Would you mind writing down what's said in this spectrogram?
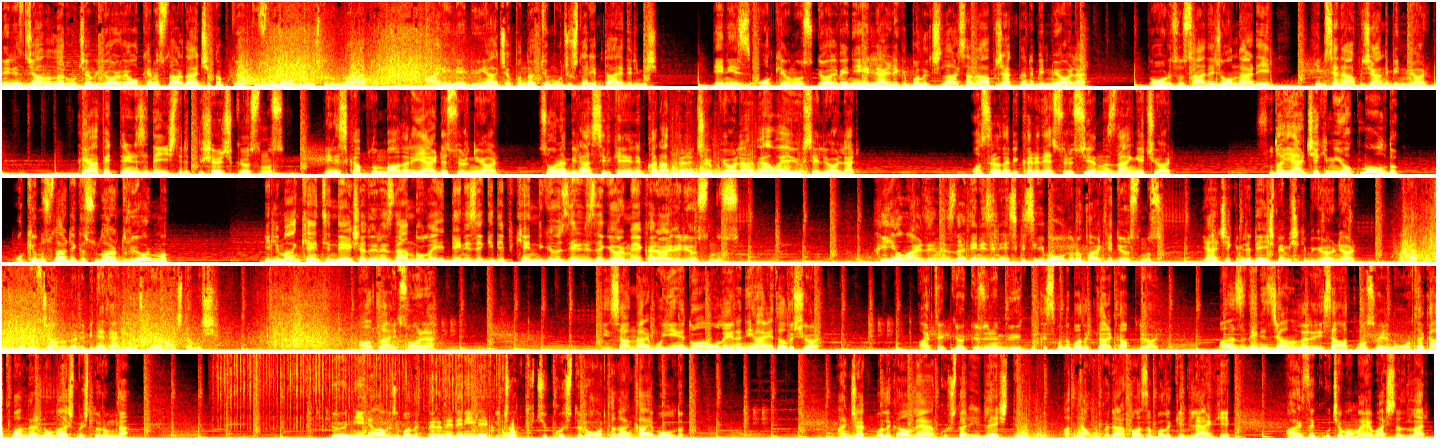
Deniz canlıları uçabiliyor ve okyanuslardan çıkıp gökyüzünü doldurmuş durumdalar. Haliyle dünya çapında tüm uçuşlar iptal edilmiş. Deniz, okyanus, göl ve nehirlerdeki balıkçılarsa ne yapacaklarını bilmiyorlar. Doğrusu sadece onlar değil, kimse ne yapacağını bilmiyor. Kıyafetlerinizi değiştirip dışarı çıkıyorsunuz. Deniz kaplumbağaları yerde sürünüyor. Sonra biraz silkelenip kanatlarını çırpıyorlar ve havaya yükseliyorlar. O sırada bir karides sürüsü yanınızdan geçiyor. Suda yer çekimi yok mu oldu? Okyanuslardaki sular duruyor mu? Bir liman kentinde yaşadığınızdan dolayı denize gidip kendi gözlerinizle görmeye karar veriyorsunuz. Kıyıya vardığınızda denizin eskisi gibi olduğunu fark ediyorsunuz. Yer çekimi de değişmemiş gibi görünüyor. Fakat tüm deniz canlıları bir nedenle uçmaya başlamış. 6 ay sonra. İnsanlar bu yeni doğa olayına nihayet alışıyor. Artık gökyüzünün büyük bir kısmını balıklar kaplıyor. Bazı deniz canlıları ise atmosferin orta katmanlarına ulaşmış durumda. Göğün yeni avcı balıkları nedeniyle birçok küçük kuş türü ortadan kayboldu. Ancak balık avlayan kuşlar irileşti. Hatta o kadar fazla balık yediler ki artık uçamamaya başladılar.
